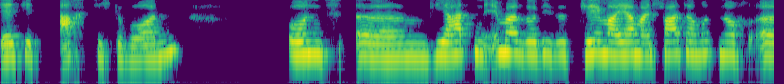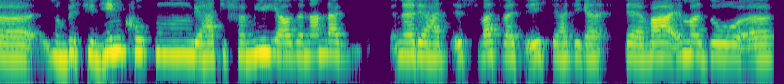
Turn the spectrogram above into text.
der ist jetzt 80 geworden. Und ähm, wir hatten immer so dieses Thema, ja, mein Vater muss noch äh, so ein bisschen hingucken, der hat die Familie auseinander, ne, der hat, ist, was weiß ich, der hat die, der war immer so, äh,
